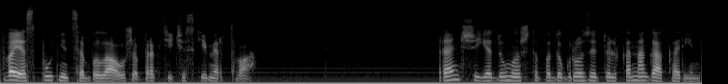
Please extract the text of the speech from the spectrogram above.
твоя спутница была уже практически мертва. Раньше я думал, что под угрозой только нога Карин.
